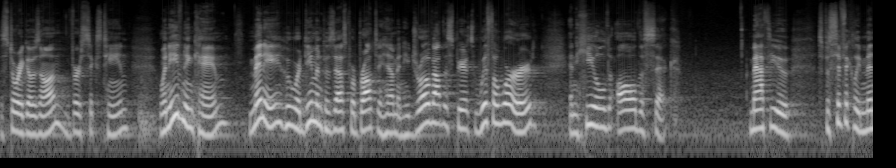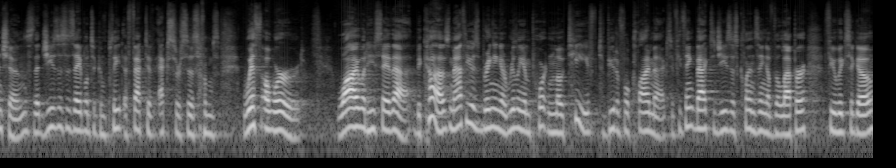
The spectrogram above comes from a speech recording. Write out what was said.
The story goes on, verse 16. When evening came, Many who were demon possessed were brought to him, and he drove out the spirits with a word and healed all the sick. Matthew specifically mentions that Jesus is able to complete effective exorcisms with a word. Why would he say that? Because Matthew is bringing a really important motif to beautiful climax. If you think back to Jesus' cleansing of the leper a few weeks ago,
